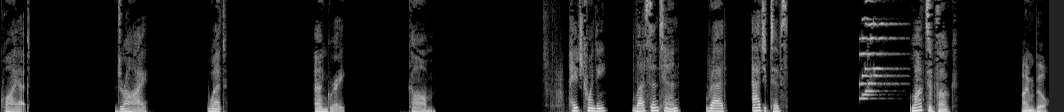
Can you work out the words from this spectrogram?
quiet, dry, wet, angry, calm. Page 20. Lesson 10. Read. Adjectives. Lots of folk. I'm Bill.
